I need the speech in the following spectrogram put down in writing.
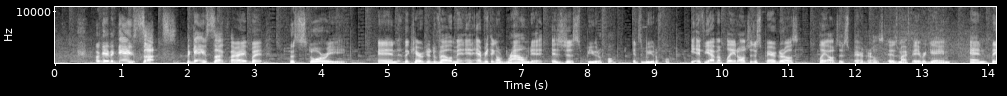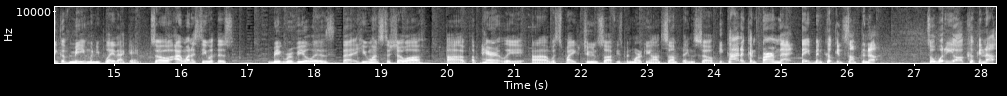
okay, the game sucks. The game sucks, all right? But the story and the character development and everything around it is just beautiful. It's beautiful. If you haven't played Ultra Despair Girls, play Ultra Despair Girls. It is my favorite game. And think of me when you play that game. So I want to see what this big reveal is that he wants to show off uh, apparently uh, with Spike Chunsoft, he's been working on something. So he kind of confirmed that they've been cooking something up. So what are y'all cooking up?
